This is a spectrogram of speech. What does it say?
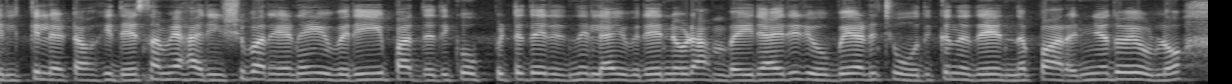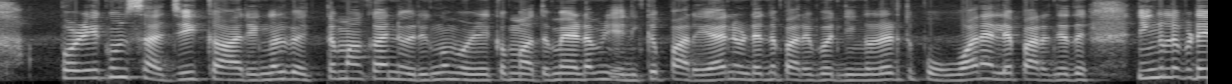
നിൽക്കില്ല കേട്ടോ. ഇതേ സമയം ഹരീഷ് പറയണേ ഇവർ ഈ പദ്ധതിക്ക് ഒപ്പിട്ട് തരുന്നില്ല. ഇവർ എന്നോട് അമ്പതിനായിരം രൂപയാണ് ചോദിക്കുന്നത് എന്ന് പറഞ്ഞതേ ഉള്ളൂ. അപ്പോഴേക്കും സജി കാര്യങ്ങൾ വ്യക്തമാക്കാൻ ഒരുങ്ങുമ്പോഴേക്കും അത് മേഡം എനിക്ക് പറയാനുണ്ടെന്ന് പറയുമ്പോൾ നിങ്ങളുടെ അടുത്ത് പോവാനല്ലേ പറഞ്ഞത്? നിങ്ങളിവിടെ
